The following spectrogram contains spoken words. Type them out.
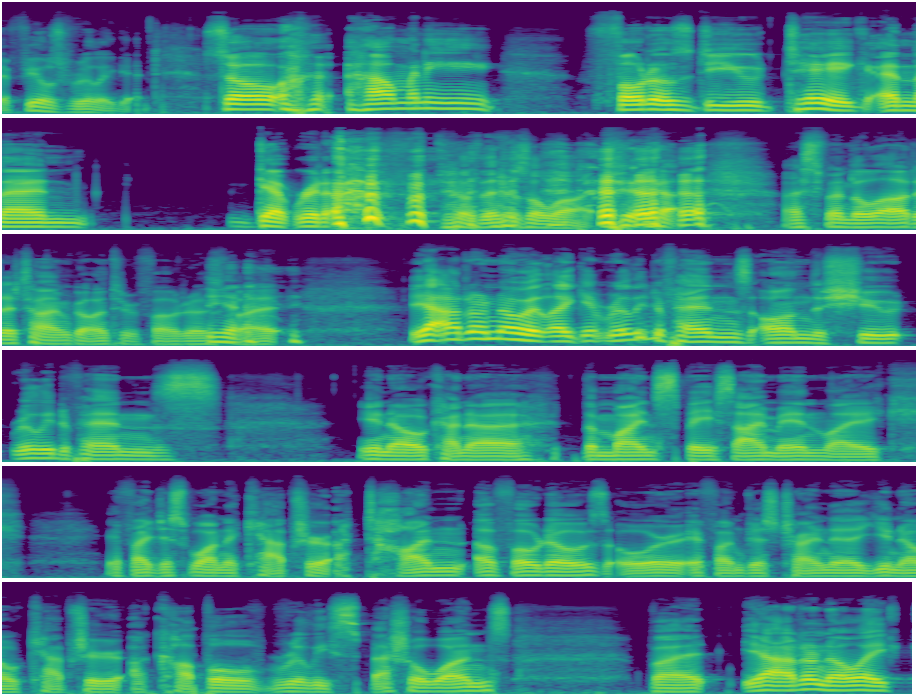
it feels really good. So how many photos do you take and then get rid of? So there's a lot. yeah, I spend a lot of time going through photos, Yeah. but yeah, I don't know. It like it really depends on the shoot. Really depends, you know, kind of the mind space I'm in. Like if I just want to capture a ton of photos, or if I'm just trying to, you know, capture a couple really special ones. But yeah, I don't know. Like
